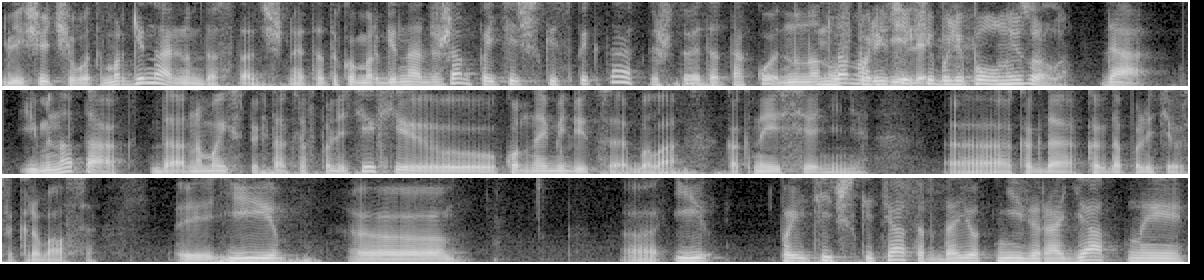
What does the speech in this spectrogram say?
или еще чего-то, маргинальным достаточно. Это такой маргинальный жанр, поэтический спектакль, что это такое? Но на Ну, в самом политехе деле... были полные залы. Да, именно так. Да, на моих спектаклях в политехе э, конная милиция была, как на Есенине, э, когда, когда политех закрывался. И, и, э, и поэтический театр дает невероятные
